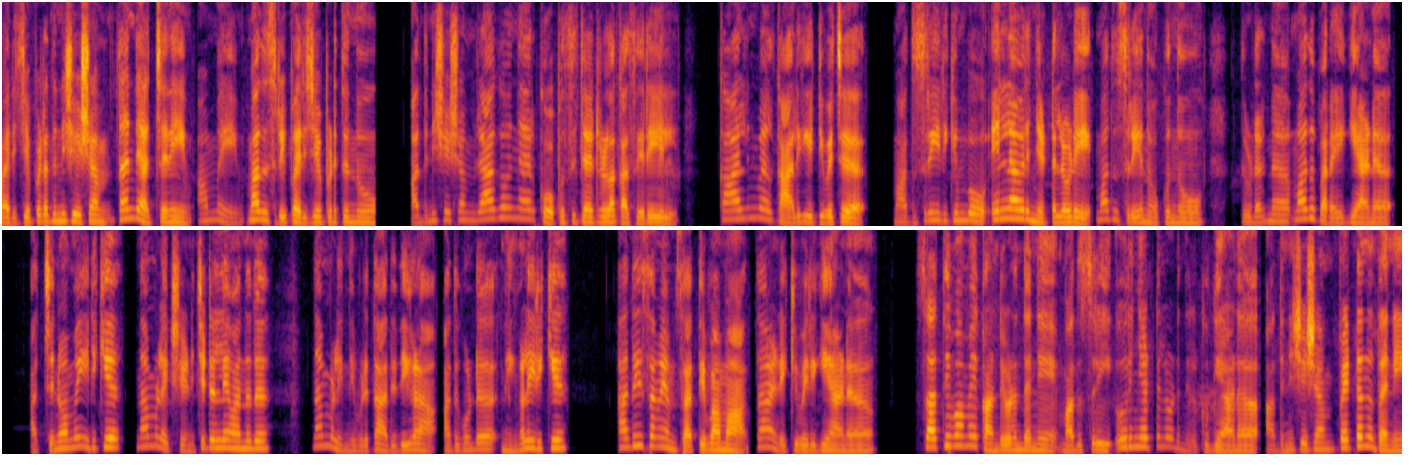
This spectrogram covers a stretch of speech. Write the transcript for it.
പരിചയപ്പെട്ടതിന് ശേഷം തന്റെ അച്ഛനെയും അമ്മയെയും മധുശ്രീ പരിചയപ്പെടുത്തുന്നു. അതിനുശേഷം രാഘവൻ നായർക്ക് ഓപ്പോസിറ്റ് ആയിട്ടുള്ള കസേരയിൽ കാലിന്മേൽ കാൽ കയറ്റിവെച്ച് മധുശ്രീ ഇരിക്കുമ്പോൾ എല്ലാവരും ഞെട്ടലോടെ മധുശ്രീയെ നോക്കുന്നു. തുടർന്ന് മധു പറയുകയാണ് അച്ഛനും അമ്മയും ഇരിക്ക് നമ്മളെ ക്ഷണിച്ചിട്ടല്ലേ വന്നത്? നമ്മൾ ഇന്ന് ഇവിടുത്തെ അതിഥികളാ അതുകൊണ്ട് നിങ്ങൾ ഇരിക്ക്. അതേസമയം സത്യഭാമ താഴേക്ക് വരികയാണ്. സത്യഭാമയെ കണ്ടയുടൻ തന്നെ മധുശ്രീ ഒരു ഞെട്ടലോടെ നിൽക്കുകയാണ്. അതിനുശേഷം പെട്ടെന്ന് തന്നെ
